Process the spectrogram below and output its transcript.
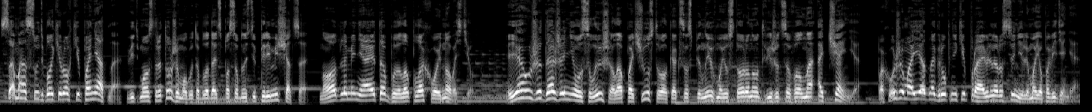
Сама суть блокировки понятна, ведь монстры тоже могут обладать способностью перемещаться, но для меня это было плохой новостью. Я уже даже не услышал, а почувствовал, как со спины в мою сторону движется волна отчаяния. Похоже, мои одногруппники правильно расценили мое поведение.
